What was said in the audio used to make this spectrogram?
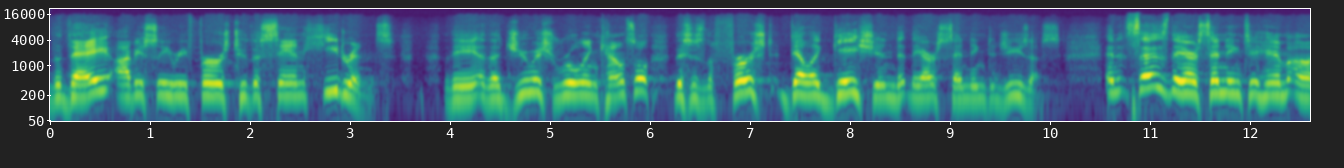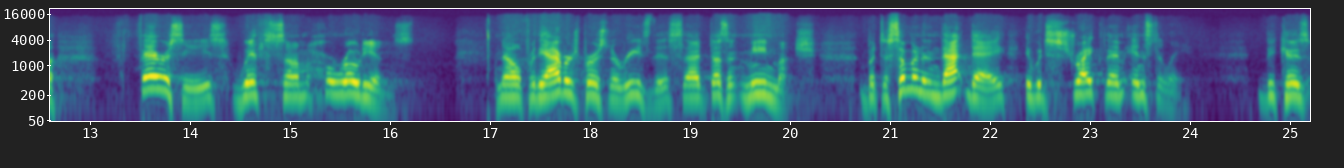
The they obviously refers to the Sanhedrins the, the Jewish ruling council. This is the first delegation that they are sending to Jesus. And it says they are sending to him uh, Pharisees with some Herodians. Now, for the average person who reads this, that doesn't mean much. But to someone in that day, it would strike them instantly. Because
